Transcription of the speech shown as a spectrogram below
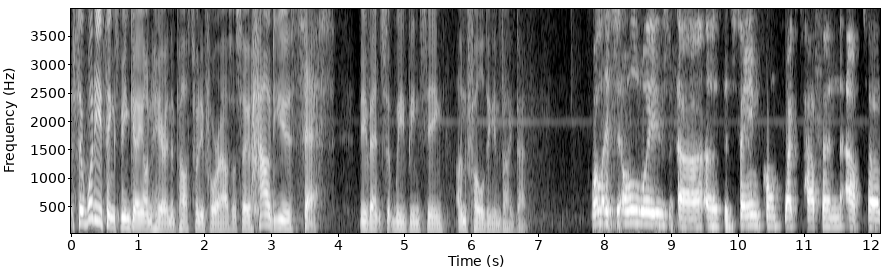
so, what do you think has been going on here in the past 24 hours or so? How do you assess the events that we've been seeing unfolding in Baghdad? Well, it's always uh, uh, the same conflict happen after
